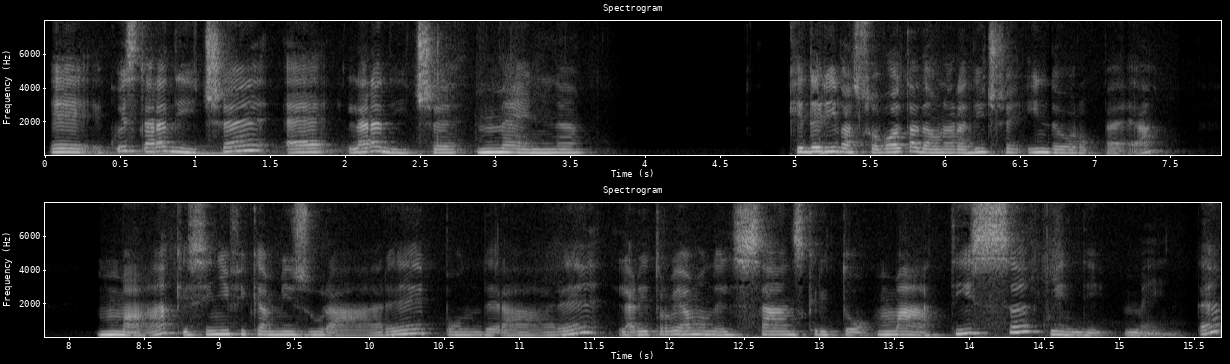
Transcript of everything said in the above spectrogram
E questa radice è la radice men, che deriva a sua volta da una radice indoeuropea, ma che significa misurare, ponderare, la ritroviamo nel sanscrito matis, quindi mente,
